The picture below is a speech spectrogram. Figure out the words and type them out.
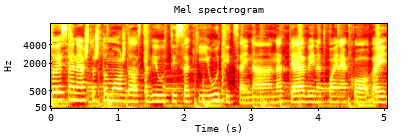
to je sve nešto što možda ostavi utisak i uticaj na, na tebe i na tvoje neko ovaj,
